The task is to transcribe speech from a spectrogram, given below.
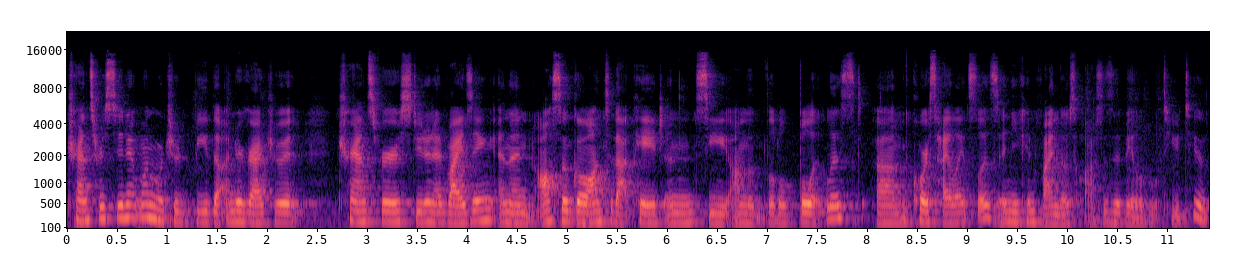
transfer student one which would be the undergraduate transfer student advising and then also go onto that page and see on the little bullet list um, course highlights list and you can find those classes available to you too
